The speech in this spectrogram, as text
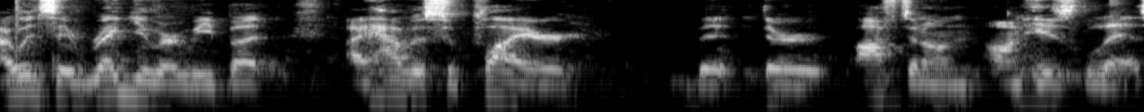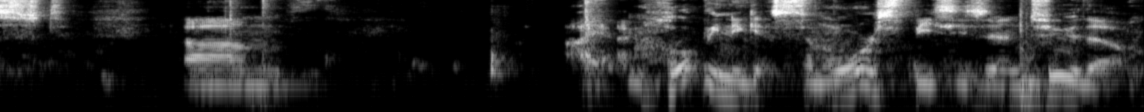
I would say regularly, but I have a supplier that they're often on on his list. Um, I, I'm hoping to get some more species in too, though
